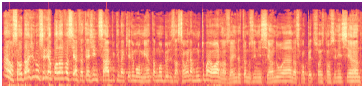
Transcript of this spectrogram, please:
Não, saudade não seria a palavra certa. Até a gente sabe que naquele momento a mobilização era muito maior. Nós ainda estamos iniciando o ano, as competições estão se iniciando.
